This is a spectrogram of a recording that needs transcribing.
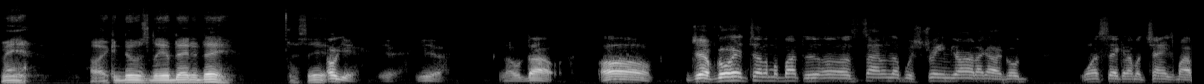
man, all I can do is live day to day. That's it. Oh yeah, yeah, yeah, no doubt. Uh, Jeff, go ahead and tell them about the uh, signing up with StreamYard. I gotta go one second. I'm gonna change my,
